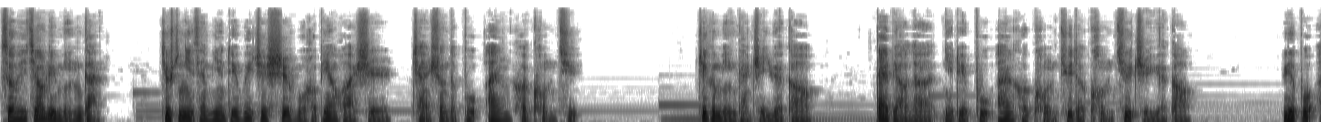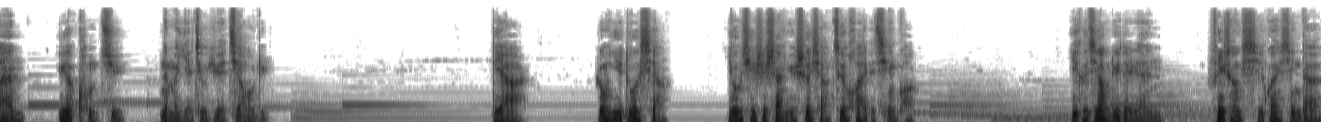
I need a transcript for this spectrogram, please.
所谓焦虑敏感，就是你在面对未知事物和变化时产生的不安和恐惧。这个敏感值越高，代表了你对不安和恐惧的恐惧值越高，越不安越恐惧，那么也就越焦虑。第二，容易多想，尤其是善于设想最坏的情况。一个焦虑的人，非常习惯性的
